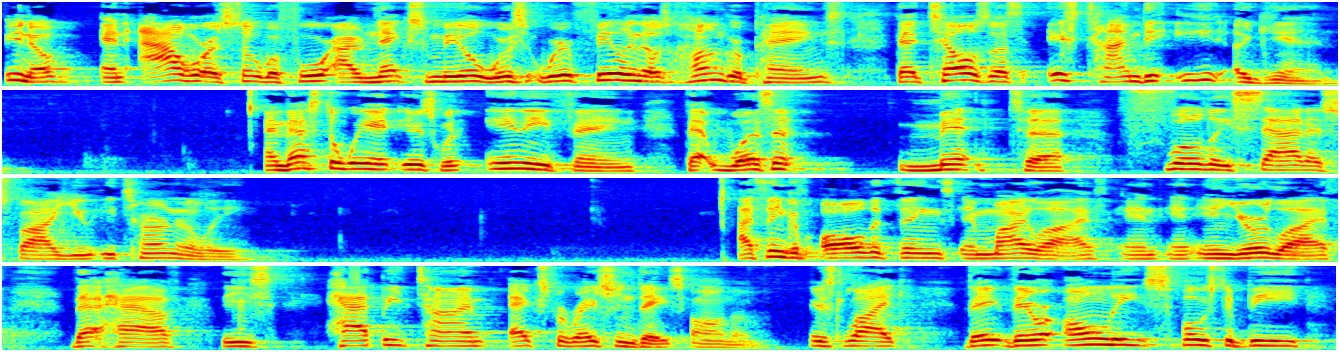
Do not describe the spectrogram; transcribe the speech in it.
you know, an hour or so before our next meal, we're, we're feeling those hunger pangs that tells us it's time to eat again. And that's the way it is with anything that wasn't meant to fully satisfy you eternally. I think of all the things in my life and, and, in your life that have these happy time expiration dates on them. It's like they, they were only supposed to be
